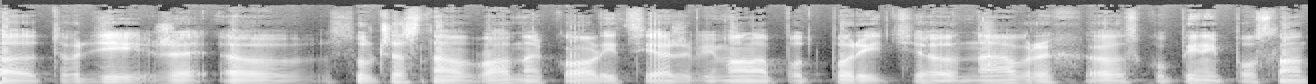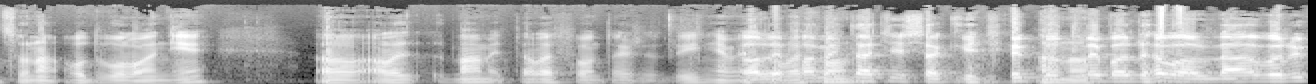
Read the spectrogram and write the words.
tvrdí, že e, súčasná vládna koalícia, že by mala podporiť e, návrh skupiny poslancov na odvolanie, ale máme telefón, takže zdvihneme Ale telefón. pamätáte sa, keď Kotleba dával návrh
